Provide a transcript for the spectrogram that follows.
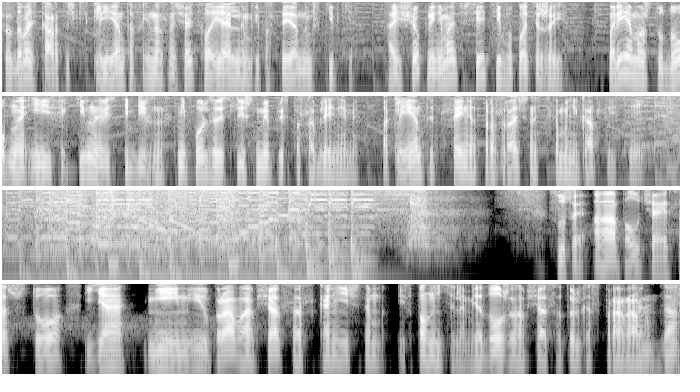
создавать карточки клиентов и назначать лояльным и постоянным скидки. А еще принимать все типы платежей – Мария может удобно и эффективно вести бизнес, не пользуясь лишними приспособлениями, а клиенты ценят прозрачность коммуникации с ней. Слушай, а получается, что я не имею права общаться с конечным исполнителем. Я должен общаться только с прорабом. Да.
